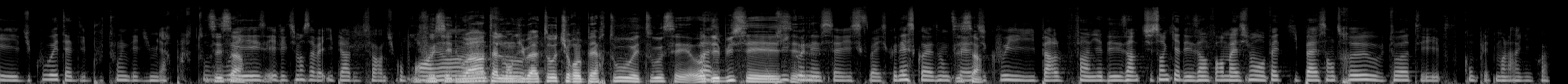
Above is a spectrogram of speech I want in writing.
Et du coup, ouais, t'as des boutons et des lumières partout. C'est ça. Et effectivement, ça va hyper vite. Enfin, tu Il comprends faut essayer de voir, euh, t'as le nom du bateau, tu repères tout et tout. C'est Au Ouais. début, c'est. ils connaissent, ils, se- bah, ils connaissent quoi. Donc euh, du coup, ils parlent. Enfin, il y a des, tu sens qu'il y a des informations en fait qui passent entre eux où toi, t'es complètement largué quoi.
